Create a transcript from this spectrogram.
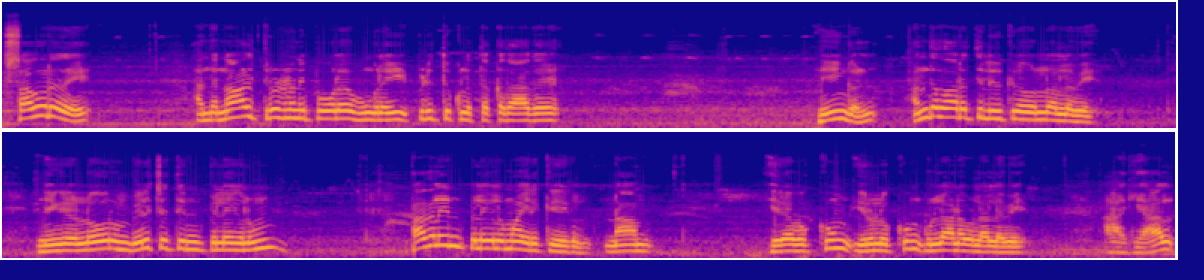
சகோதரே அந்த நாள் திருடனைப் போல உங்களை பிடித்து கொள்ளத்தக்கதாக நீங்கள் அந்தகாரத்தில் இருக்கிறவர்கள் அல்லவே. நீங்கள் எல்லோரும் வெளிச்சத்தின் பிள்ளைகளும் பகலின் பிள்ளைகளுமாக இருக்கிறீர்கள். நாம் இரவுக்கும் இருளுக்கும் உள்ளானவர்கள் அல்லவே. ஆகையால்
